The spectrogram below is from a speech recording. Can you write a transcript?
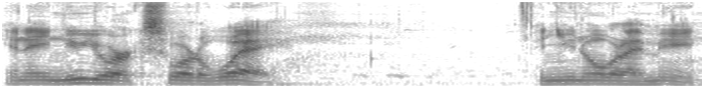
in a New York sort of way. And you know what I mean.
